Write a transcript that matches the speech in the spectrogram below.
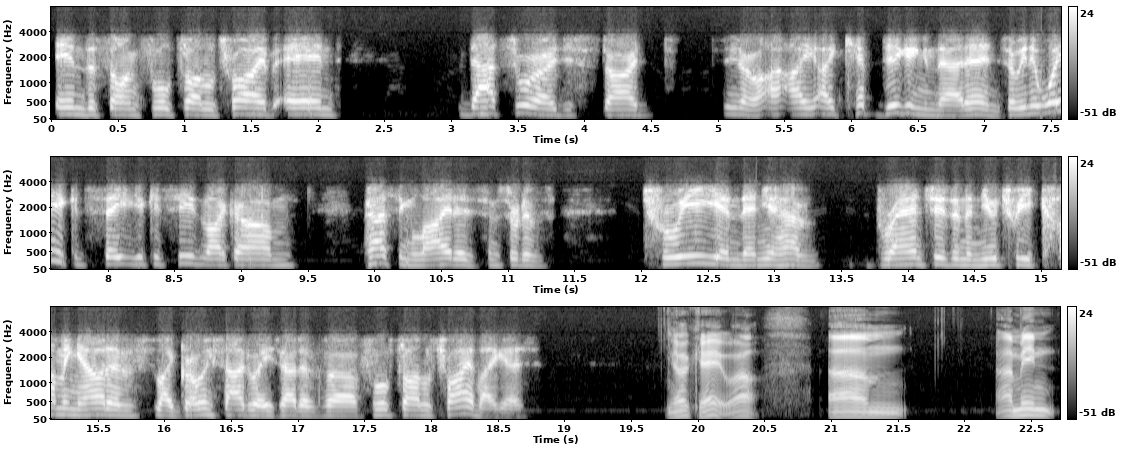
in the song "Full Throttle Tribe," and that's where I just started. You know, I, I kept digging in that end. So in a way, you could say you could see like um, passing light as some sort of tree, and then you have branches and a new tree coming out of like growing sideways out of uh, full throttle tribe, I guess. Okay, well, um, I mean,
